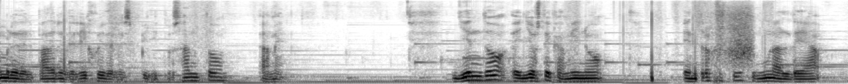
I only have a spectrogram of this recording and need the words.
nombre del Padre, del Hijo y del Espíritu Santo. Amén. Yendo ellos de camino, entró Jesús en una aldea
